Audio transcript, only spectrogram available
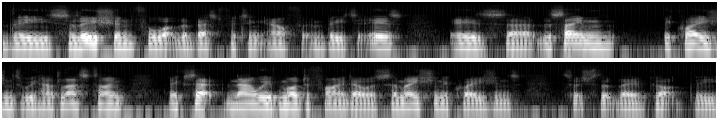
the solution for what the best fitting alpha and beta is, is uh, the same equations we had last time, except now we've modified our summation equations such that they've got the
